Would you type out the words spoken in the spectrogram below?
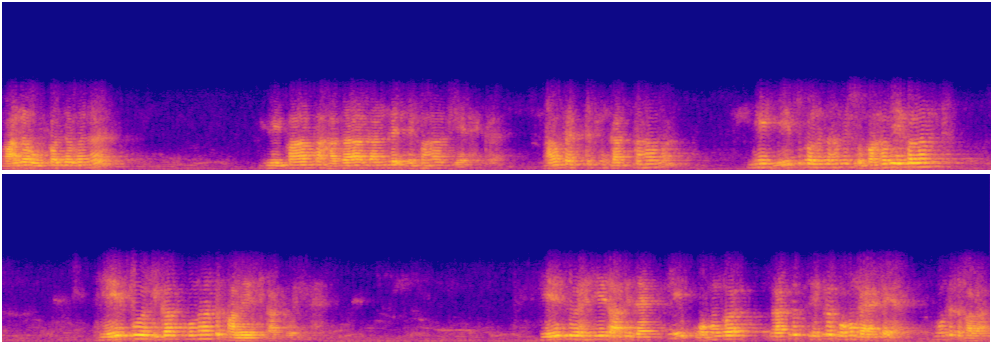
මල උපදවන විපාක හදාගන්න එපා කියන එක. තව පැත්තකින් ගත්තාම මේ හේතුඵල ධර්මයේ ස්වභාවය බලන්න හේතුව ටිකක් වුණාට ඵලය ටිකක් වෙන්නේ හේතුව හැටියට අපි දැක්කේ කොහොමද ගත්තොත් එක කොහොම බෑට යන මොකද බලන්න.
